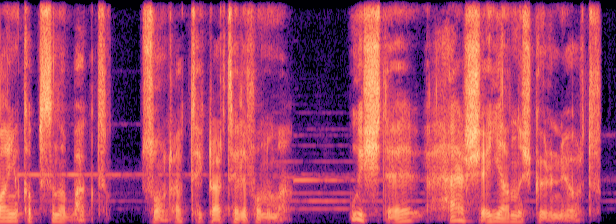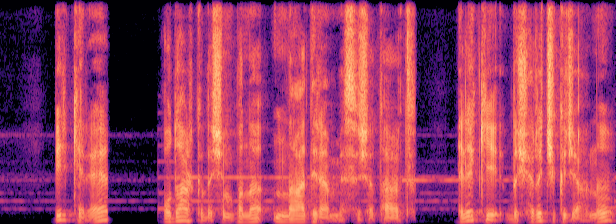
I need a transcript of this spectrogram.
Banyo kapısına baktım. Sonra tekrar telefonuma. Bu işte her şey yanlış görünüyordu. Bir kere oda arkadaşım bana nadiren mesaj atardı. Hele ki dışarı çıkacağını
